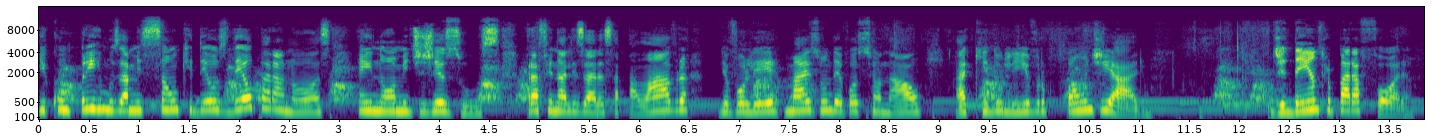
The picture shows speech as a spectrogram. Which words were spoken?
e cumprirmos a missão que Deus deu para nós, em nome de Jesus. Para finalizar essa palavra, eu vou ler mais um devocional aqui do livro Pão Diário. De dentro para fora.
